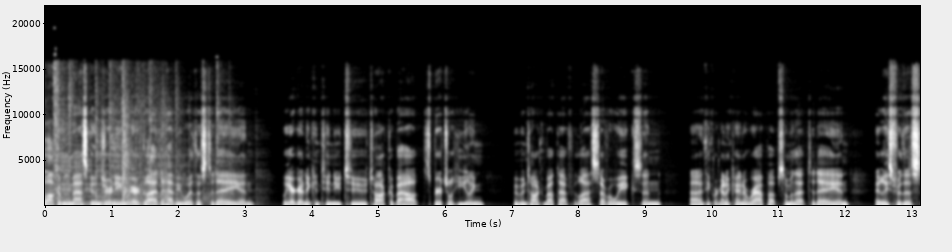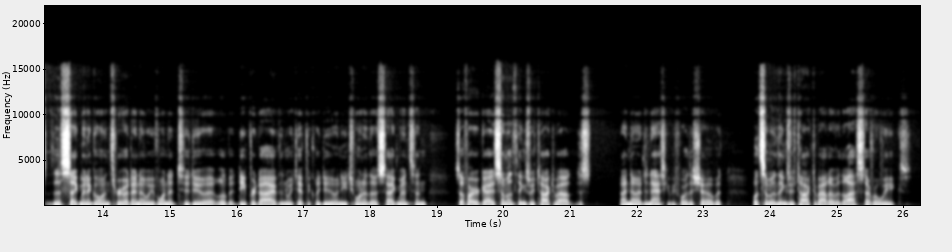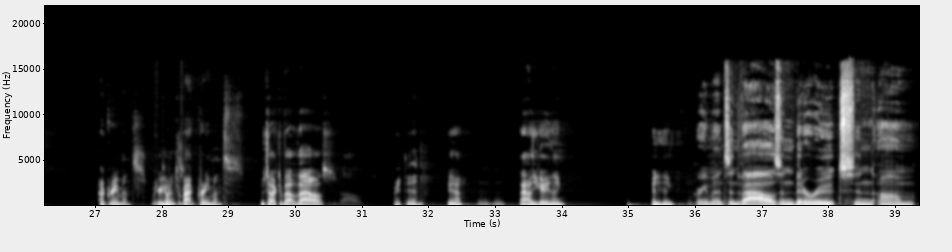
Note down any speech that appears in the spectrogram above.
Welcome to the Masculine Journey. We are glad to have you with us today, and we are going to continue to talk about spiritual healing. We've been talking about that for the last several weeks, and uh, I think we're going to kind of wrap up some of that today. And at least for this this segment of going through it, I know we've wanted to do a little bit deeper dive than we typically do in each one of those segments. And so far, guys, some of the things we talked about, just I know I didn't ask you before the show, but what's some of the things we've talked about over the last several weeks? Agreements. We Agreements. talked about agreements. We talked about vows. We did. Yeah. Mm-hmm. Al, you got anything? Anything? Agreements and vows and bitter roots and um,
